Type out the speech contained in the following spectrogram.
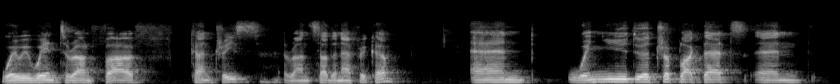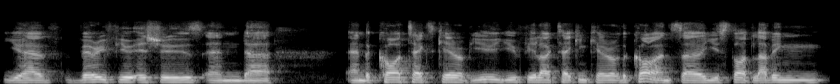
where we went around five countries around Southern Africa. And when you do a trip like that, and you have very few issues, and uh, and the car takes care of you, you feel like taking care of the car, and so you start loving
